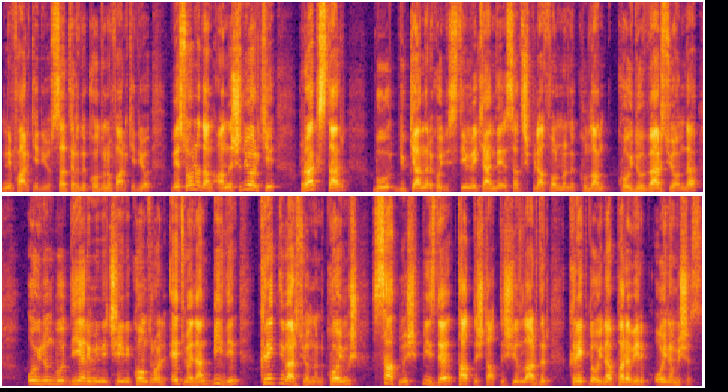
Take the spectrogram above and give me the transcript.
şeyini fark ediyor. Satırını, kodunu fark ediyor. Ve sonradan anlaşılıyor ki Rockstar bu dükkanlara koydu. Steam ve kendi satış platformlarını kullan koyduğu versiyonda oyunun bu DRM'ini şeyini kontrol etmeden bildiğin crackli versiyonlarını koymuş, satmış. Biz de tatlış tatlış yıllardır crackli oyuna para verip oynamışız.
